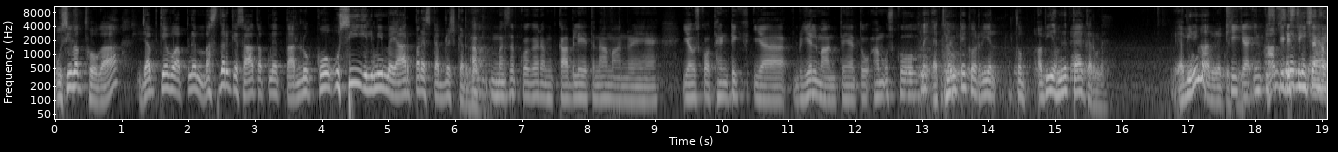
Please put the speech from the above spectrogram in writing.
اسی وقت ہوگا جبکہ وہ اپنے مصدر کے ساتھ اپنے تعلق کو اسی علمی معیار پر اسٹیبلش کر دیں اب مذہب کو اگر ہم قابل اعتنا مان رہے ہیں یا اس کو اوتھینٹک یا ریئل مانتے ہیں تو ہم اس کو نہیں ایتھینٹک اور ریئل تو ابھی ہم نے طے کرنا ہے۔ ابھی نہیں مان رہے ٹھیک ہے اس کی ڈسٹنکشن ہم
